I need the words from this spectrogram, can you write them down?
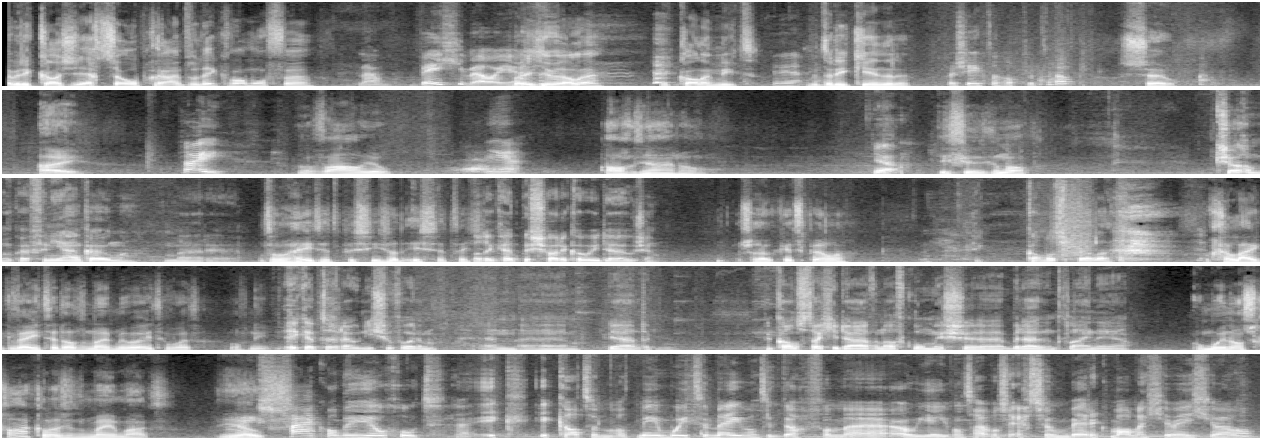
Hebben die kastjes echt zo opgeruimd toen ik kwam? Of uh... Nou, weet je wel, ja. Weet je wel, hè? Dat kan ik niet. Ja. Met drie kinderen. Voorzichtig op de trap. Zo. Hoi. Hoi. Wat een verhaal, joh. Ja. Acht jaar al. Ja, Ik vind het knap. ik zag hem ook even niet aankomen. Maar eh, Want hoe heet het precies? Wat is het? Weet wat je... ik heb is sarcoïdose. Zou ik het spellen? Kan het spellen? Gelijk weten dat het nooit meer weten wordt, of niet? Ik heb de chronische vorm. En eh, ja, de, de kans dat je daar vanaf komt is eh beduidend kleiner, ja. Hoe moet je dan schakelen als je het meemaakt? Hij schakelde heel goed. Ik, ik had hem wat meer moeite mee, want ik dacht van, eh, oh jee, want hij was echt zo'n werkmannetje, weet je wel.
